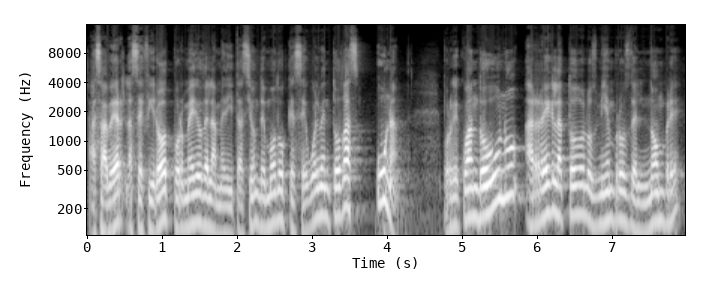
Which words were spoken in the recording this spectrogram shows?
A saber, la sefirot por medio de la meditación, de modo que se vuelven todas una. Porque cuando uno arregla todos los miembros del nombre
